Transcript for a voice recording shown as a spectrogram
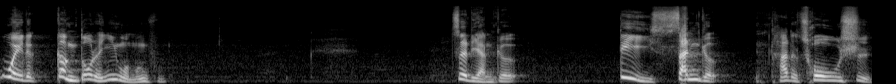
为了更多人因我蒙福。这两个。第三个，他的错误是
